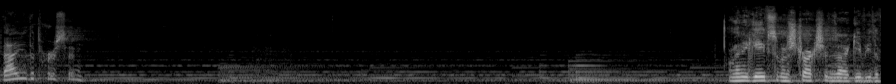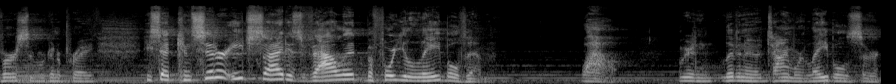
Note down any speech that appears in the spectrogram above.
Value the person. And then he gave some instructions, and I give you the verse, and we're going to pray. He said, Consider each side as valid before you label them. Wow. We're living in a time where labels are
